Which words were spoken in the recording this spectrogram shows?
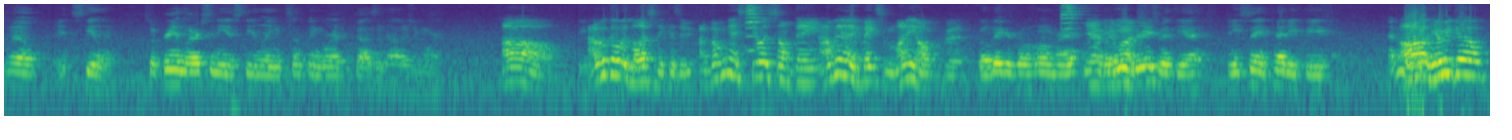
Well, it's stealing. So grand larceny is stealing something worth $1,000 or more. Oh, I would go with larceny because if, if I'm gonna steal something, I'm gonna make some money off of it. Go big or go home, right? Yeah, and pretty he much. agrees with you. And he's saying petty thief. Oh, know. here we go.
